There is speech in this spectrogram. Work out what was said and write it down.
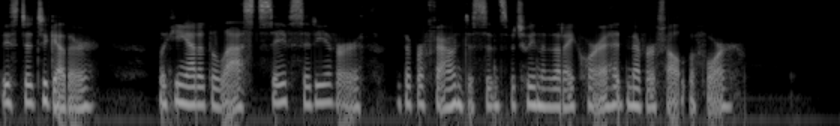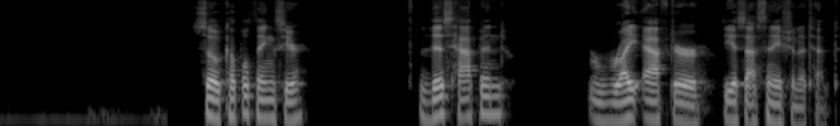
They stood together, looking out at the last safe city of Earth with a profound distance between them that Ikora had never felt before. So, a couple things here. This happened right after the assassination attempt.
